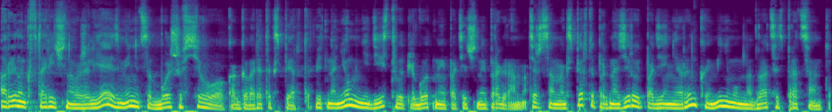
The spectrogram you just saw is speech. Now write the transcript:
Рынок вторичного жилья изменится больше всего, как говорят эксперты, ведь на нем не действуют льготные ипотечные программы. Те же самые эксперты прогнозируют падение рынка минимум на 20%.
